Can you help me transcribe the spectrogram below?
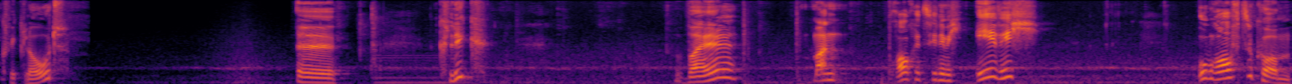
Quick Load. Äh, Klick. Weil man braucht jetzt hier nämlich ewig um raufzukommen.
